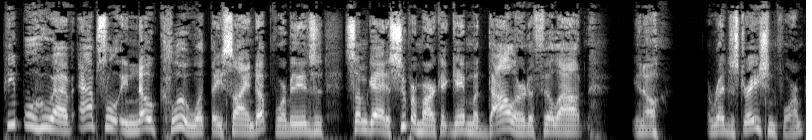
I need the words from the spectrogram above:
people who have absolutely no clue what they signed up for because some guy at a supermarket gave them a dollar to fill out, you know, a registration form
